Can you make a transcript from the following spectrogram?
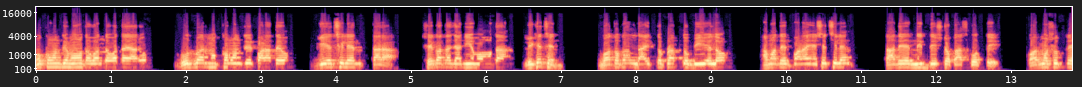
মুখ্যমন্ত্রী মমতা বন্দ্যোপাধ্যায় আরও। বুধবার মুখ্যমন্ত্রীর পাড়াতেও গিয়েছিলেন তারা। সে কথা জানিয়ে মমতা লিখেছেন, গতকাল দায়িত্বপ্রাপ্ত বিএলও আমাদের পাড়ায় এসেছিলেন তাদের নির্দিষ্ট কাজ করতে। কর্মসূত্রে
